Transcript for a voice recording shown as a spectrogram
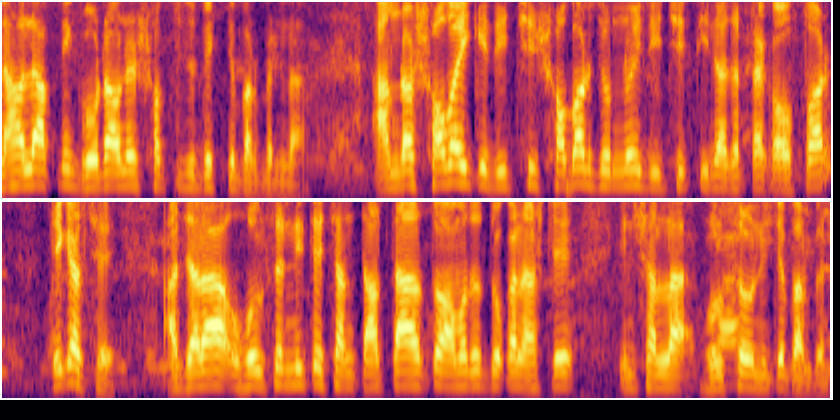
না হলে আপনি গোডাউনের সব কিছু দেখতে পারবেন না। আমরা সবাইকে দিচ্ছি, সবার জন্যই দিচ্ছি তিন হাজার টাকা অফার ঠিক আছে? আর যারা হোলসেল নিতে চান তার তারা তো আমাদের দোকানে আসলে ইনশাল্লাহ হোলসেল নিতে পারবেন।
